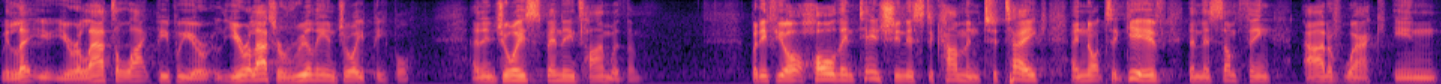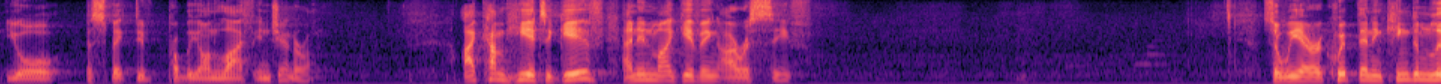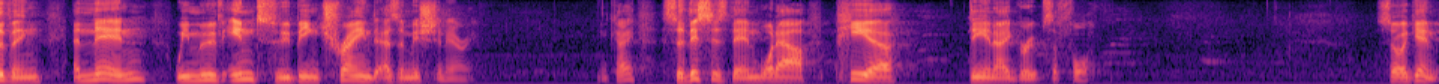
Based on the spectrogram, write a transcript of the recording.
We let you, you're allowed to like people. You're, you're allowed to really enjoy people and enjoy spending time with them. But if your whole intention is to come and to take and not to give, then there's something out of whack in your perspective, probably on life in general. I come here to give, and in my giving, I receive. So we are equipped then in kingdom living, and then we move into being trained as a missionary. Okay? So this is then what our peer DNA groups are for. So, again,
